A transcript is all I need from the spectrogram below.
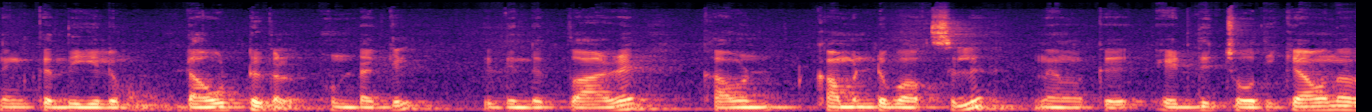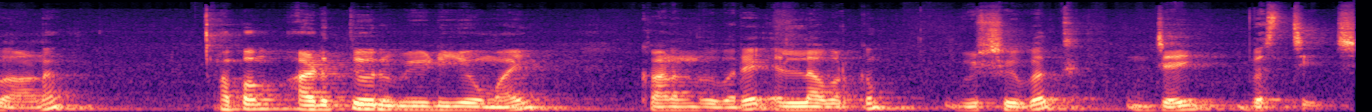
നിങ്ങൾക്ക് എന്തെങ്കിലും ഡൗട്ടുകൾ ഉണ്ടെങ്കിൽ ഇതിന്റെ താഴെ കമന്റ് ബോക്സിൽ നിങ്ങൾക്ക് എഴുതി ചോദിക്കാവുന്നതാണ്. അപ്പം അടുത്തൊരു വീഡിയോയുമായി കാണുന്നതുവരെ എല്ലാവർക്കും വിഷുവത്. ജയ് വെസ്റ്റേജ്.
